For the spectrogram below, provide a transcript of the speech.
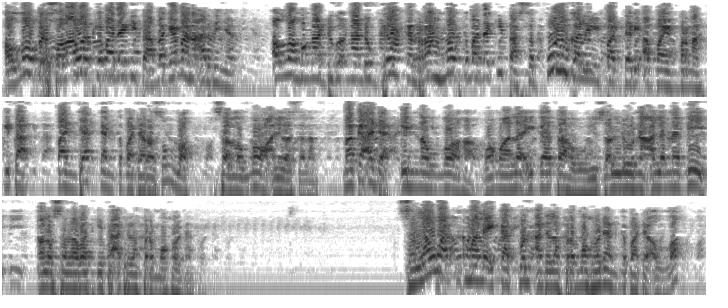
Allah bersalawat kepada kita. Bagaimana artinya? Allah mengadugerahkan rahmat kepada kita sepuluh kali lipat dari apa yang pernah kita panjatkan kepada Rasulullah Sallallahu Alaihi Wasallam. Maka ada Inna Allah wa malaikatahu yusalluna ala nabi. Kalau salawat kita adalah permohonan. Salawat malaikat pun adalah permohonan kepada Allah.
